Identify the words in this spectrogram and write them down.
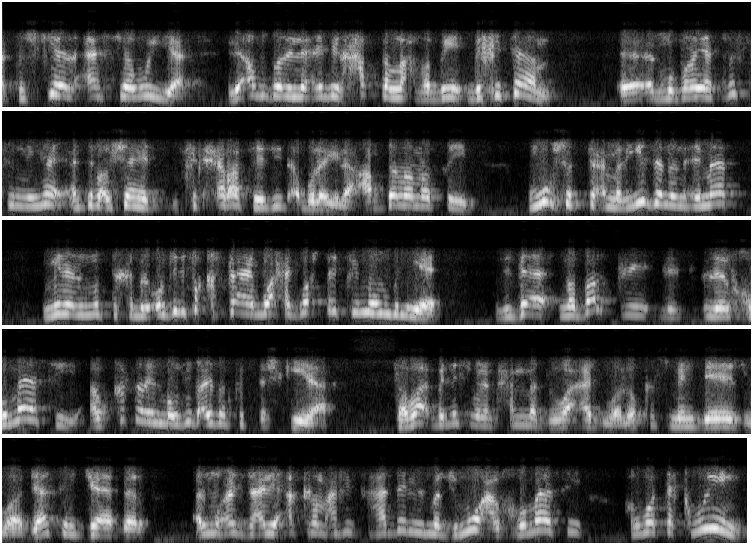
التشكيلة الآسيوية لأفضل اللاعبين حتى اللحظة بختام آه، مباريات نصف النهائي. عندما أشاهد في الحراسه يزيد أبو ليلى عبد الله نصيب موسى التعمر يزن العماد من المنتخب الأردني. فقط لاعب واحد محترف في مونبلييه لذا نظرت للخماسي القطري الموجود أيضا في التشكيلة سواء بالنسبة لمحمد الوعد ولوكاس مينديز وجاسم جابر. المعز علي أكرم عفيف هذه المجموعة الخماسي هو تكوين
